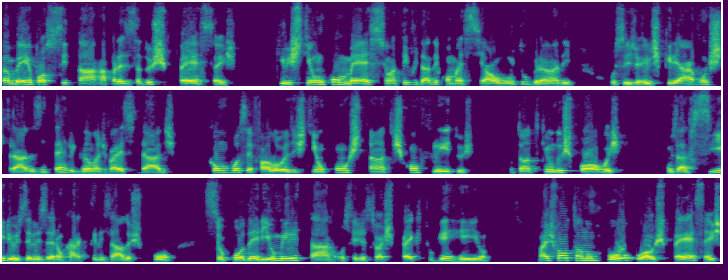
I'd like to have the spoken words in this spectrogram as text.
também eu posso citar a presença dos persas, que eles tinham um comércio, uma atividade comercial muito grande, ou seja, eles criavam estradas interligando as várias cidades. Como você falou, existiam constantes conflitos, tanto que um dos povos, os assírios, eles eram caracterizados por seu poderio militar, ou seja, seu aspecto guerreiro. Mas voltando um pouco aos persas,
